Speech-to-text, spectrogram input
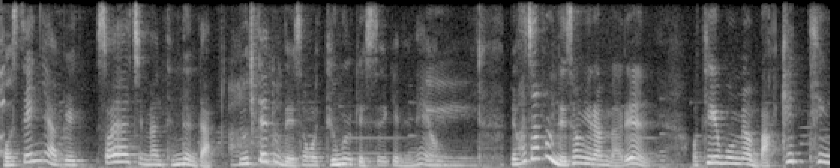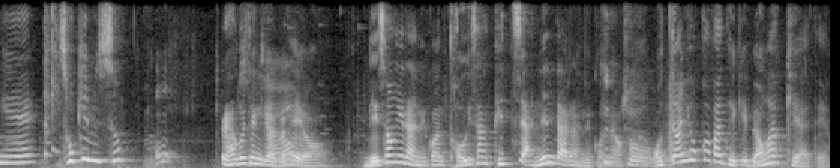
더 센 약을 써야지만 듣는다. 아. 이때도 내성을 드물게 쓰기는 해요. 네. 근데 화장품 내성이란 말은 어떻게 보면 마케팅의 속임수? 어? 라고 진짜요? 생각을 해요. 내성이라는 건 더 이상 듣지 않는다라는 거는 그쵸. 어떤 효과가 되게 명확해야 돼요.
